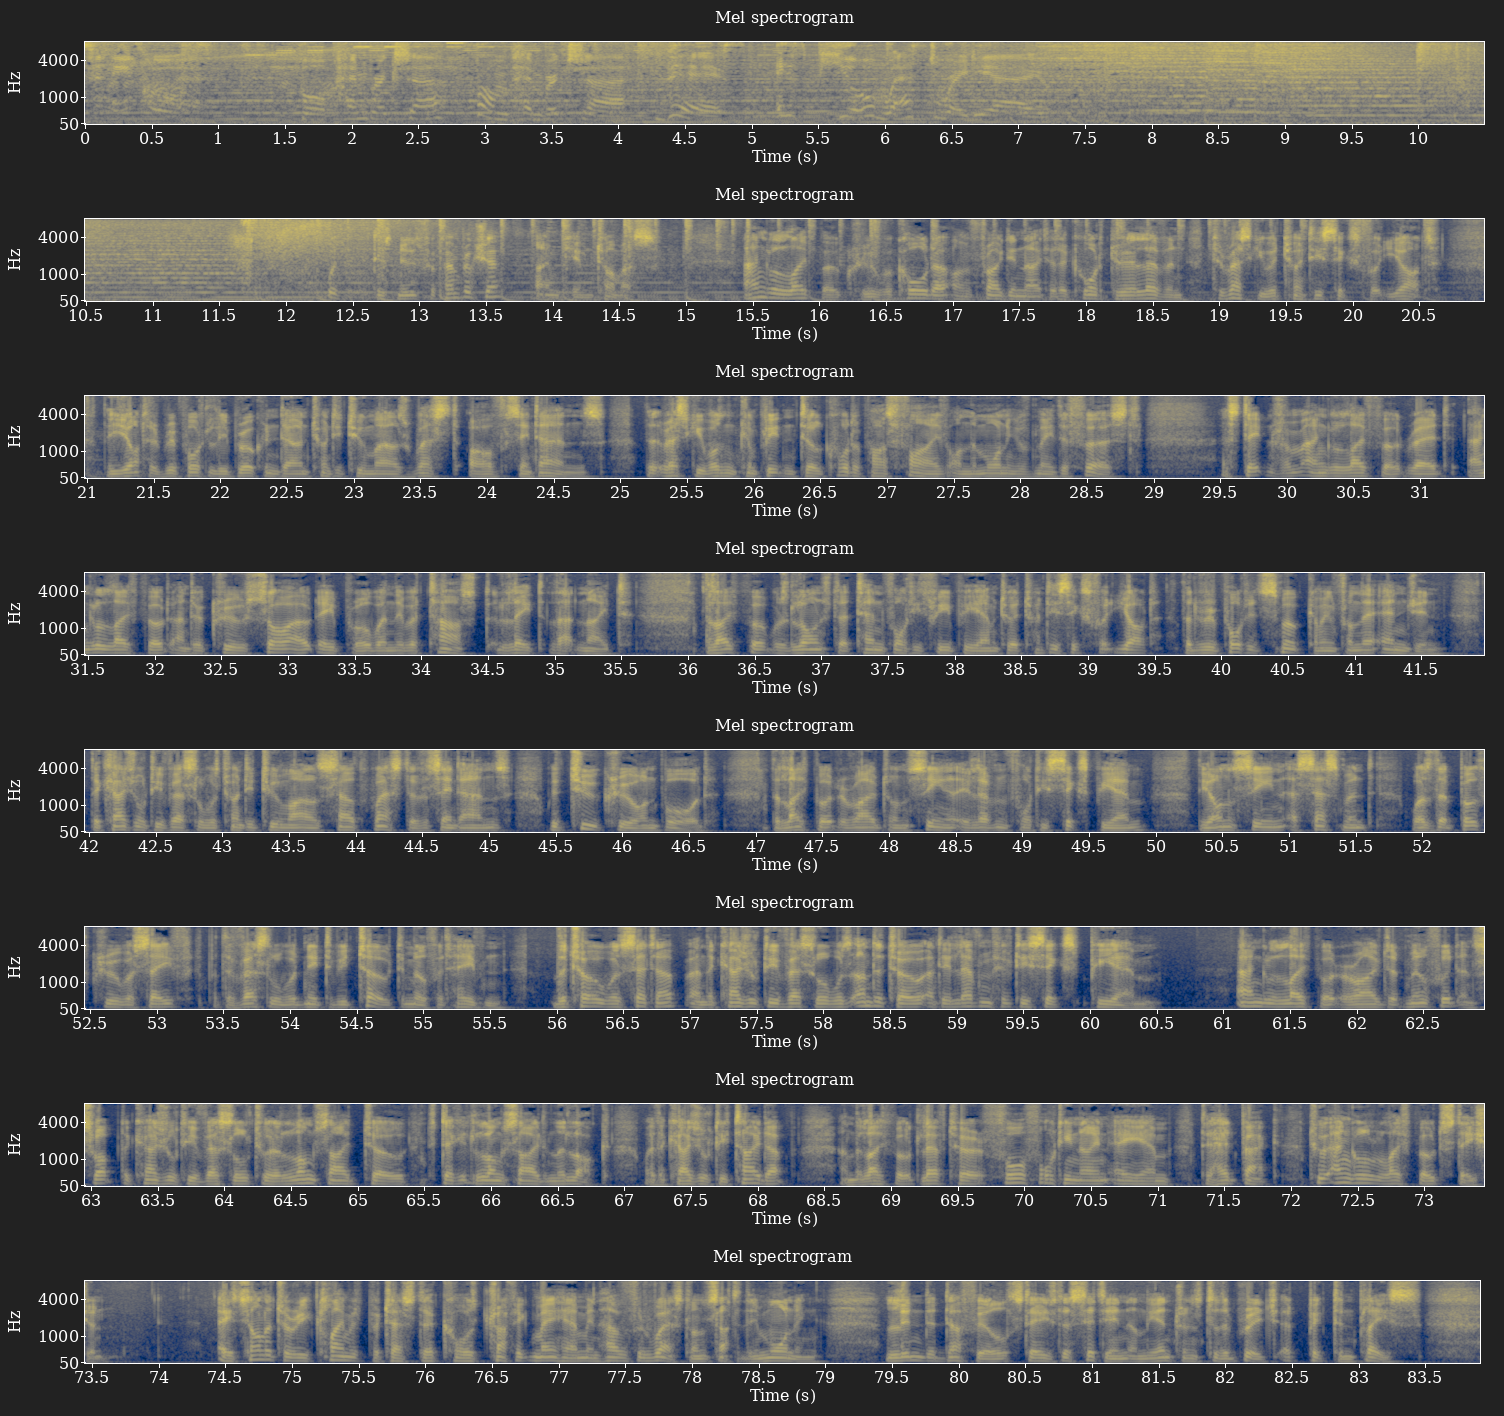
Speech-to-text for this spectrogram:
to Newport. For Pembrokeshire, from Pembrokeshire, this is Pure West Radio. With this news for Pembrokeshire, I'm Kim Thomas. Angle lifeboat crew were called out on Friday night at a quarter to 11 to rescue a 26 foot yacht. The yacht had reportedly broken down 22 miles west of St Ann's. The rescue wasn't complete until quarter past five on the morning of May the 1st. A statement from Angle Lifeboat read, Angle Lifeboat and her crew saw out April when they were tasked late that night. The lifeboat was launched at 10.43 p.m. to a 26-foot yacht that had reported smoke coming from their engine. The casualty vessel was 22 miles southwest of St Ann's with two crew on board. The lifeboat arrived on scene at 11.46 p.m. The on-scene assessment was that both crew were safe, but the vessel would need to be towed to Milford Haven. The tow was set up and the casualty vessel was under tow at 11.56 p.m. Angle Lifeboat arrived at Milford and swapped the casualty vessel to a longside tow to take it alongside in the lock, where the casualty tied up, and the lifeboat left her at 4.49 a.m. to head back to Angle Lifeboat Station. A solitary climate protester caused traffic mayhem in Haverfordwest on Saturday morning. Linda Duffield staged a sit-in on the entrance to the bridge at Picton Place.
